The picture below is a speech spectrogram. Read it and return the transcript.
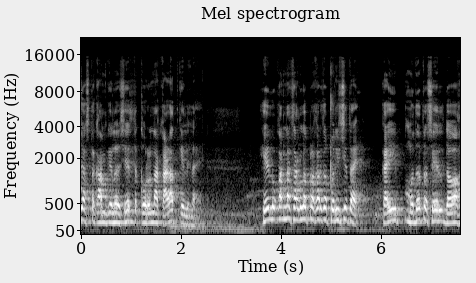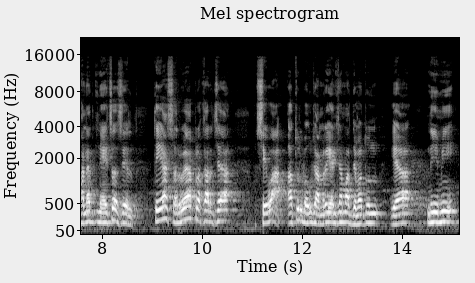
जास्त काम केलं असेल तर कोरोना काळात केलेलं आहे. हे लोकांना चांगल्या प्रकारचं परिचित आहे. काही मदत असेल दवाखान्यात न्यायचं असेल ते या सर्व प्रकारच्या सेवा अतुल भाऊ जांभरे यांच्या माध्यमातून या नेहमी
